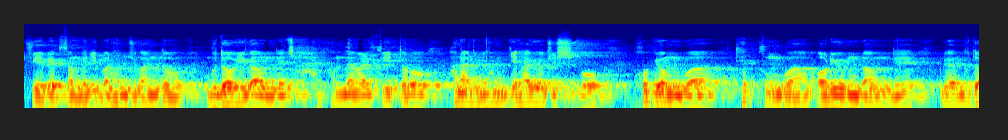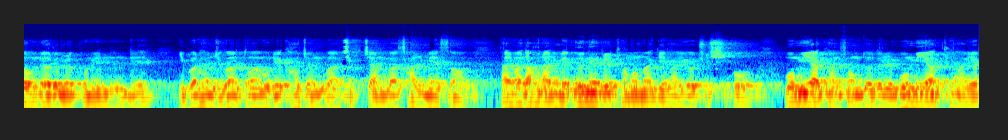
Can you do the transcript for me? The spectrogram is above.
주의 백성들 이번 한 주간도 무더위 가운데 잘 감당할 수 있도록 하나님이 함께하여 주시고 폭염과 태풍과 어려움 가운데 우리가 무더운 여름을 보냈는데 이번 한 주간 동안 우리의 가정과 직장과 삶에서 날마다 하나님의 은혜를 경험하게 하여 주시고 몸이 약한 성도들을 몸이 약해 하여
